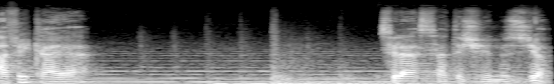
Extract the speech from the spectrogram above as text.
Afrika'ya silah satışımız yok.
